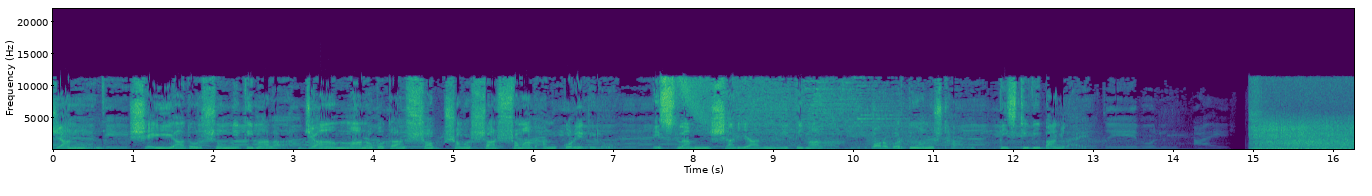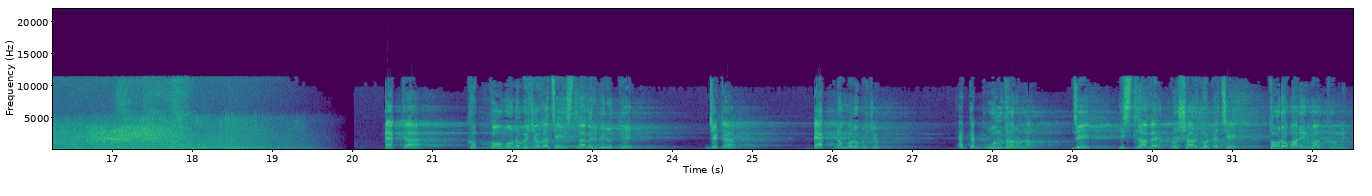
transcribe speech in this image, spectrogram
জানুন সেই আদর্শ নীতিমালা যা মানবতার সব সমস্যার সমাধান করে দিল। ইসলামী সারিয়ার নীতিমালা। পরবর্তী অনুষ্ঠান পিস টিভি বাংলায়। একটা খুব কমন অভিযোগ আছে ইসলামের বিরুদ্ধে, যেটা এক নম্বর অভিযোগ। একটা ভুল ধারণা যে ইসলামের প্রসার ঘটেছে তরবারির মাধ্যমে।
